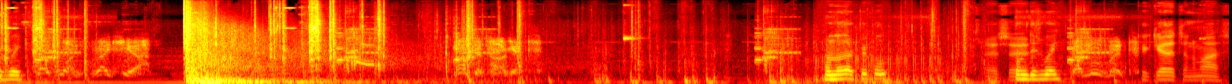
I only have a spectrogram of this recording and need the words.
This way. Got one right here. Mark the target. Another people Sí, sí. from this way. Got movement. Que quédate nomás.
